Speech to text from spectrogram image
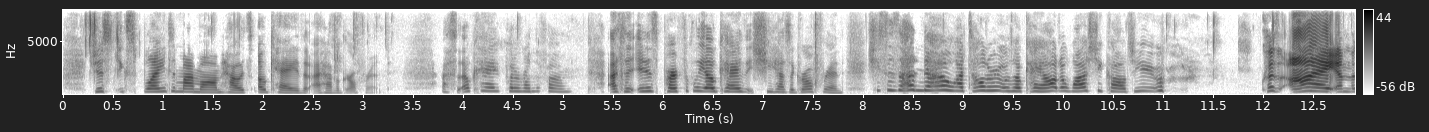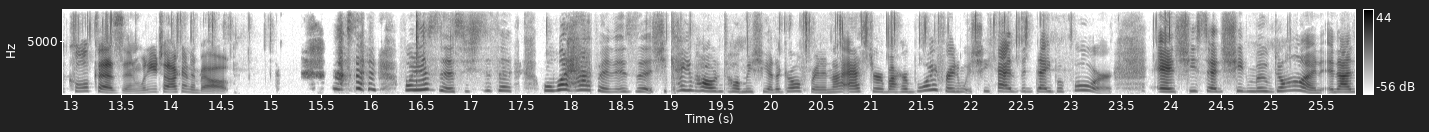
Just explain to my mom how it's okay that I have a girlfriend. I said, Okay, put her on the phone. I said, It is perfectly okay that she has a girlfriend. She says, I know. I told her it was okay. I don't know why she called you. Because I am the cool cousin. What are you talking about? I said, "What is this?" She said, "Well, what happened is that she came home and told me she had a girlfriend, and I asked her about her boyfriend, which she had the day before, and she said she'd moved on, and I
